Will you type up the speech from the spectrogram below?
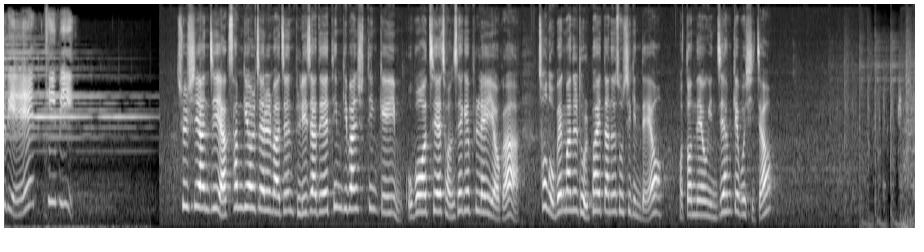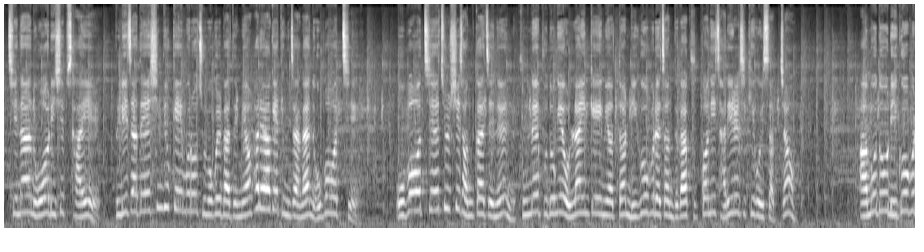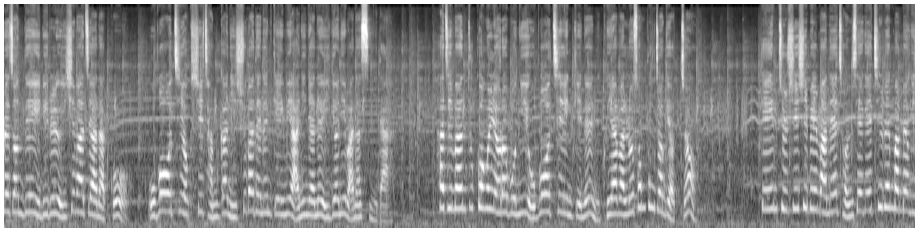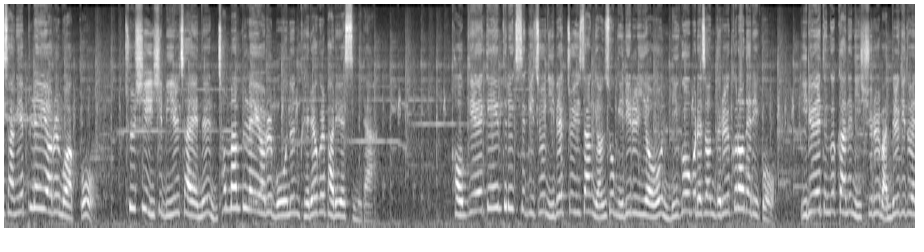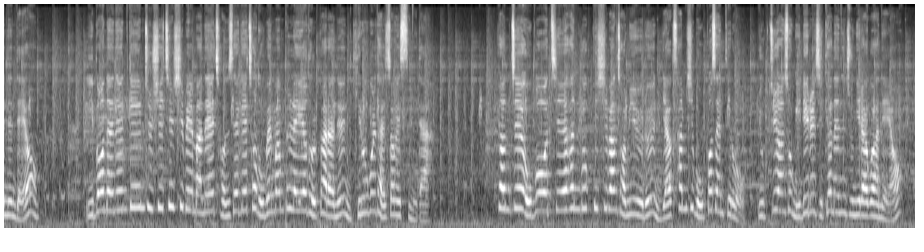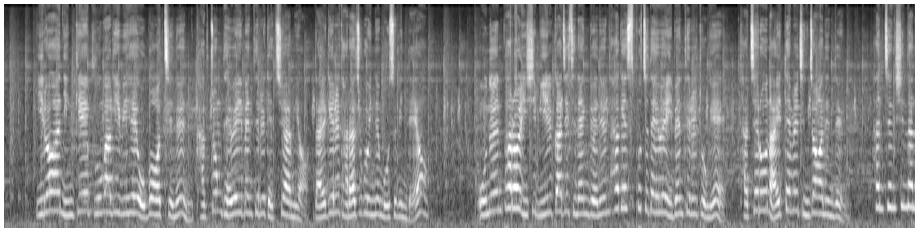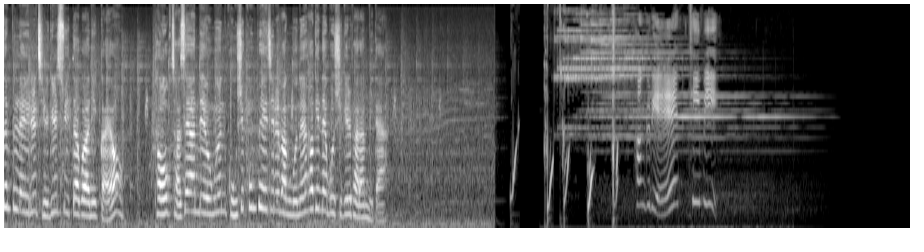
쭈그리의 TV 출시한 지 약 3개월째를 맞은 블리자드의 팀 기반 슈팅 게임 오버워치의 전 세계 플레이어가 1,500만을 돌파했다는 소식인데요. 어떤 내용인지 함께 보시죠. 지난 5월 24일 블리자드의 신규 게임으로 주목을 받으며 화려하게 등장한 오버워치. 오버워치의 출시 전까지는 국내 부동의 온라인 게임이었던 리그 오브 레전드가 굳건히 자리를 지키고 있었죠. 아무도 리그 오브 레전드의 1위를 의심하지 않았고 오버워치 역시 잠깐 이슈가 되는 게임이 아니냐는 의견이 많았습니다. 하지만 뚜껑을 열어보니 오버워치의 인기는 그야말로 선풍적이었죠. 게임 출시 10일 만에 전 세계 700만 명 이상의 플레이어를 모았고 출시 22일 차에는 1000만 플레이어를 모으는 괴력을 발휘했습니다. 거기에 게임 트릭스 기준 200주 이상 연속 1위를 이어온 리그 오브 레전드를 끌어내리고 1위에 등극하는 이슈를 만들기도 했는데요. 이번에는 게임 출시 70일 만에 전 세계 1,500만 플레이어 돌파라는 기록을 달성했습니다. 현재 오버워치의 한국 PC방 점유율은 약 35%로 6주 연속 1위를 지켜내는 중이라고 하네요. 이러한 인기에 부응하기 위해 오버워치는 각종 대회 이벤트를 개최하며 날개를 달아주고 있는 모습인데요. 오는 8월 22일까지 진행되는 하계 스포츠 대회 이벤트를 통해 다채로운 아이템을 증정하는 등 한층 신나는 플레이를 즐길 수 있다고 하니까요. 더욱 자세한 내용은 공식 홈페이지를 방문해 확인해 보시길 바랍니다. 헝그리의 TV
